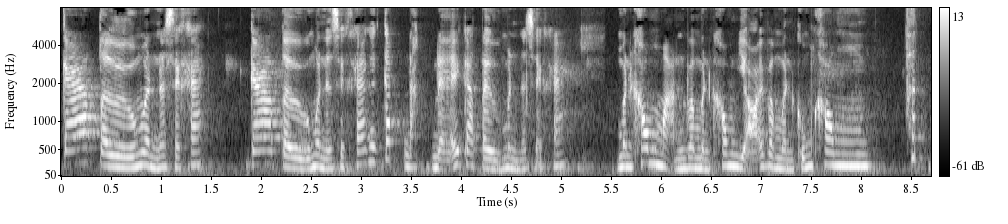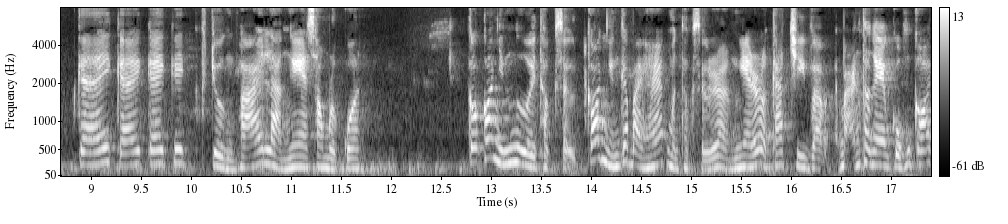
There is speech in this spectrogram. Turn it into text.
ca từ của mình nó sẽ khác. Ca từ của mình nó sẽ khác cái cách đặt để ca từ của mình nó sẽ khác. Mình không mạnh và mình không giỏi và mình cũng không thích cái cái cái cái trường phái là nghe xong rồi quên có có những người thật sự có những cái bài hát mình thật sự là nghe rất là catchy và bản thân em cũng có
